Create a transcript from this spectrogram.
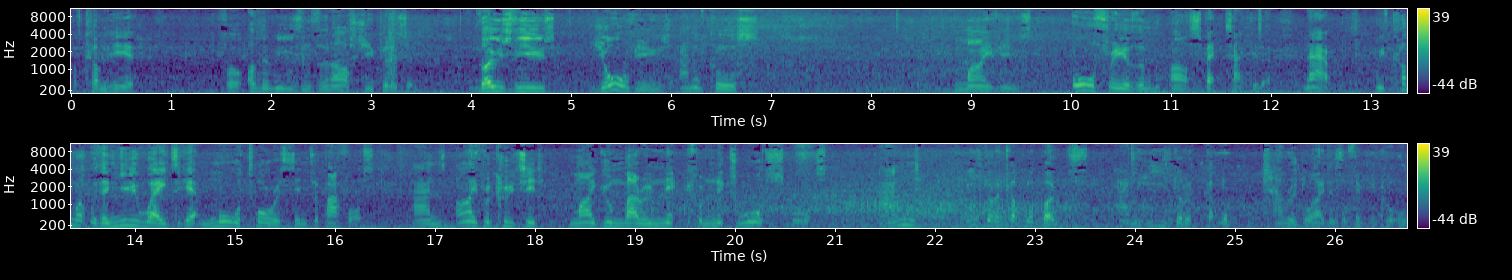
have come here for other reasons than our stupidity. Those views, your views, and of course, my views. All three of them are spectacular. Now, we've come up with a new way to get more tourists into Paphos, and I've recruited my Gumbaru Nick from Nick's Water Sports, and he's got a couple of boats, and he's got a couple of paragliders, I think they're called,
